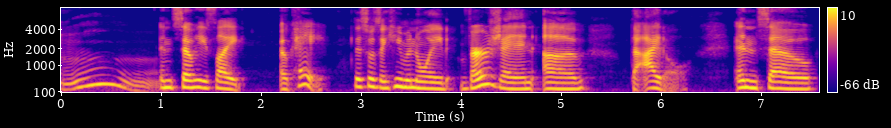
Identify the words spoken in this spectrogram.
Mm. And so he's like, okay, this was a humanoid version of the idol. And so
